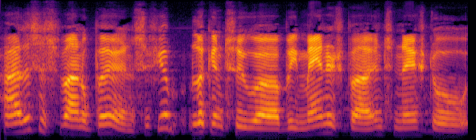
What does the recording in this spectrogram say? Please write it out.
Hi, this is Vinyl Burns. If you're looking to uh, be managed by international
